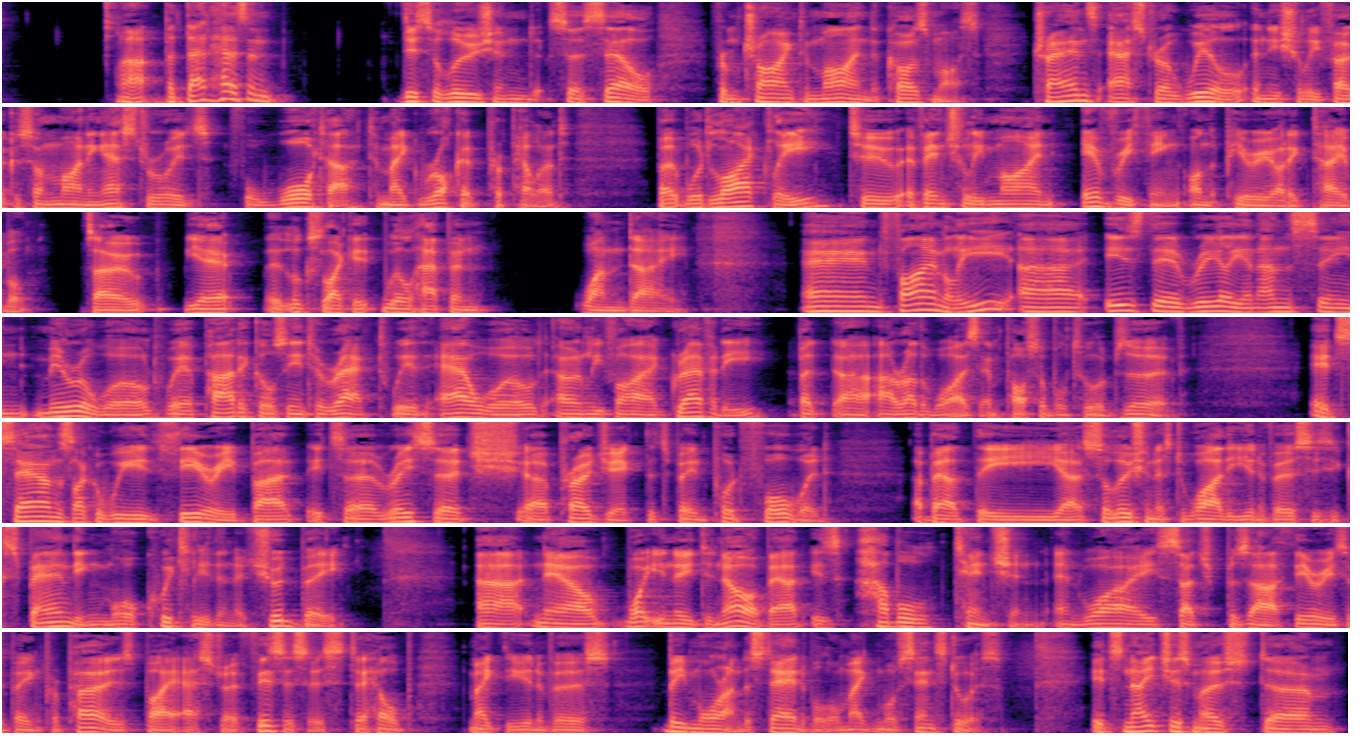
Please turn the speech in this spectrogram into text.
Uh, but that hasn't disillusioned Sercel from trying to mine the cosmos. TransAstra will initially focus on mining asteroids for water to make rocket propellant, but would likely to eventually mine everything on the periodic table. So, yeah, it looks like it will happen one day. And finally, uh, is there really an unseen mirror world where particles interact with our world only via gravity, but uh, are otherwise impossible to observe? It sounds like a weird theory, but it's a research uh, project that's been put forward about the uh, solution as to why the universe is expanding more quickly than it should be. Uh, now, what you need to know about is Hubble tension and why such bizarre theories are being proposed by astrophysicists to help make the universe be more understandable or make more sense to us. It's nature's most um,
